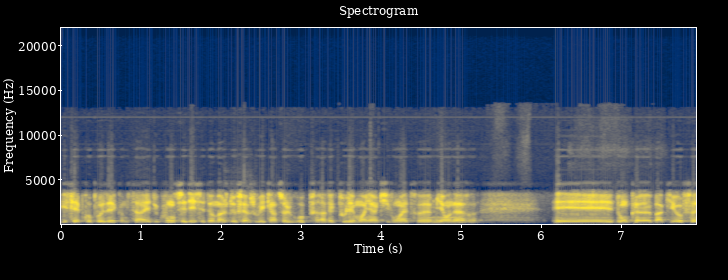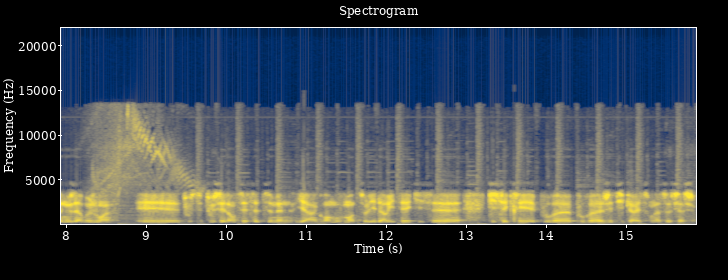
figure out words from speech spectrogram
Il s'est proposé comme ça et du coup on s'est dit c'est dommage de faire jouer qu'un seul groupe avec tous les moyens qui vont être euh, mis en œuvre. Et donc Bakeoff nous a rejoints et tout, s'est lancé cette semaine. Il y a un grand mouvement de solidarité qui s'est créé pour pour Jessica et son association.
